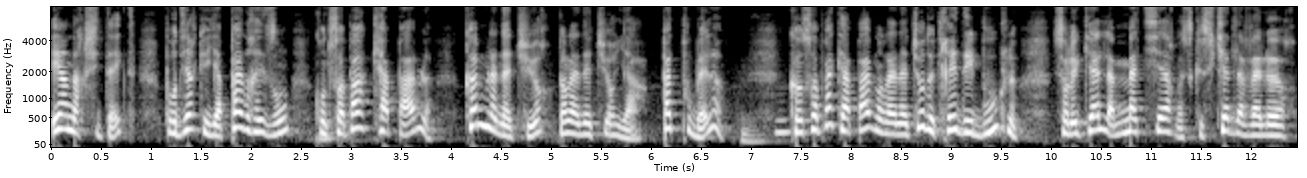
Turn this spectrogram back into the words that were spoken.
et un architecte pour dire qu'il n'y a pas de raison qu'on ne soit pas capable, comme la nature, dans la nature il n'y a pas de poubelle, mhm. qu'on ne soit pas capable dans la nature de créer des boucles sur lesquelles la matière, parce que ce qui a de la valeur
